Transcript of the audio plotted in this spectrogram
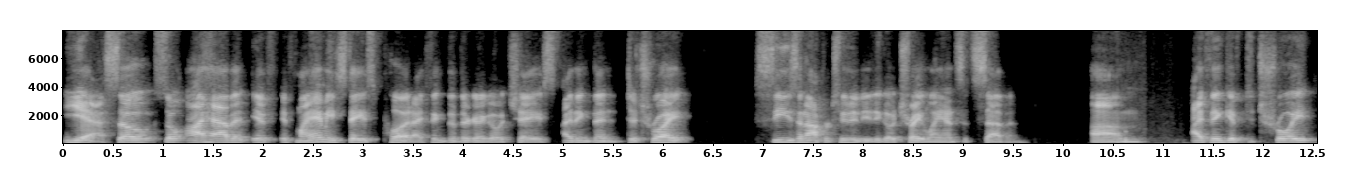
Yeah, so so I have it. If if Miami stays put, I think that they're going to go with Chase. I think then Detroit sees an opportunity to go Trey Lance at seven. Um, I think if Detroit,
